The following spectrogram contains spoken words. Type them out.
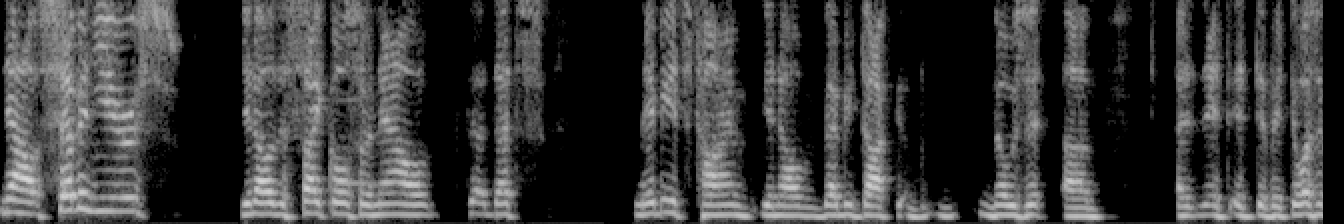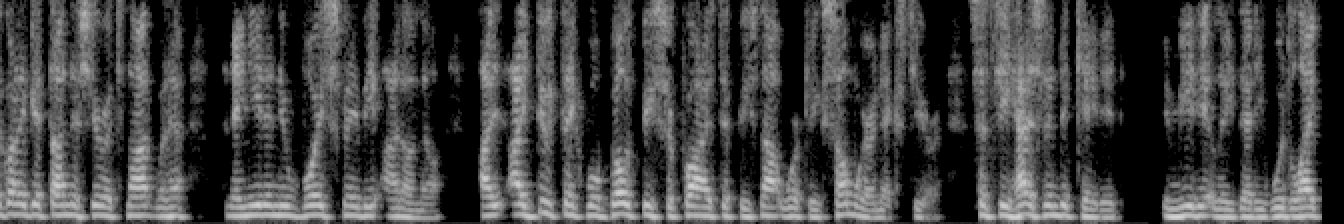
now seven years, you know, the cycles are now. th- That's maybe it's time. You know, maybe Doc knows it. Um, it, it, if it wasn't going to get done this year, it's not. When they need a new voice, maybe I don't know. I, I do think we'll both be surprised if he's not working somewhere next year, since he has indicated immediately that he would like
